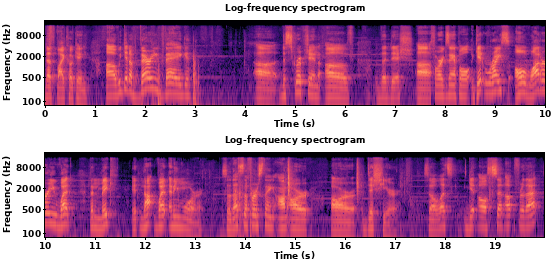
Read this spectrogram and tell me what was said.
Death by Cooking. Uh, we get a very vague uh, description of the dish. Uh, for example, get rice all watery wet, then make it not wet anymore. So that's the first thing on our our dish here. So let's get all set up for that.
